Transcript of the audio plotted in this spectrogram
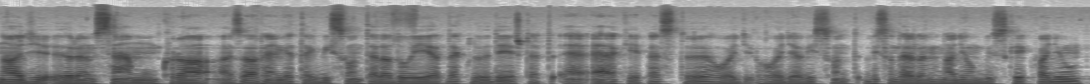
Nagy öröm számunkra az a rengeteg viszont eladói érdeklődés, tehát e- elképesztő, hogy, hogy a viszont, viszont nagyon büszkék vagyunk,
